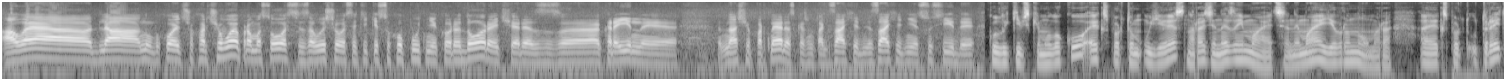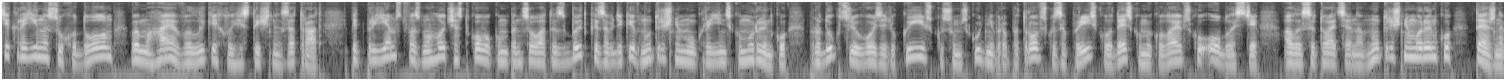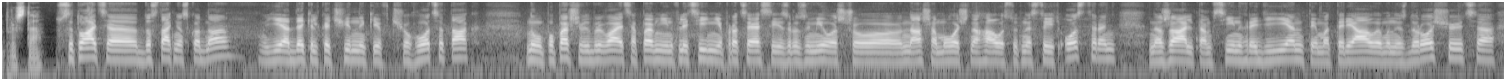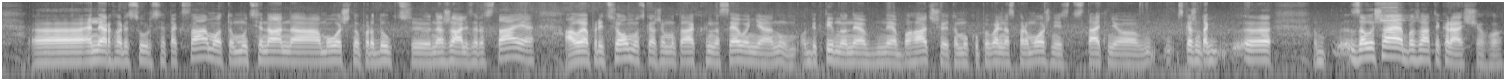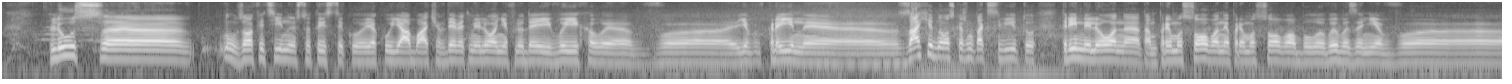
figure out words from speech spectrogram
Але для ну виходить, що харчової промисловості залишилися тільки сухопутні коридори через е, країни, наші партнери, скажімо так, західні західні сусіди. Куликівське молоко експортом у ЄС наразі не займається, немає єврономера. А експорт у треті країни суходолом вимагає великих логістичних затрат. Підприємства змогло частково компенсувати збитки завдяки внутрішньому українському ринку. Продукцію возять у Київську, Сумську, Дніпропетровську, Запорізьку, Одеську, Миколаївську області. Але ситуація на внутрішньому ринку теж непроста. Ситуація достатньо складна. Є декілька чинників, чого це так. Ну, по-перше, відбуваються певні інфляційні процеси, і зрозуміло, що наша молочна галузь тут не стоїть осторонь. На жаль, там всі інгредієнти, матеріали вони здорожчуються, е, енергоресурси так само. Тому ціна на молочну продукцію, на жаль, зростає. Але при цьому, скажімо так, населення ну об'єктивно не, не багатшує, тому купівельна спроможність достатньо, скажімо так, е, залишає бажати кращого. Плюс, е, ну, за офіційною статистикою, яку я бачив, 9 мільйонів людей виїхали в, е, країни е, західного, скажімо так, світу. 3 мільйони там примусово, непримусово були вивезені в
